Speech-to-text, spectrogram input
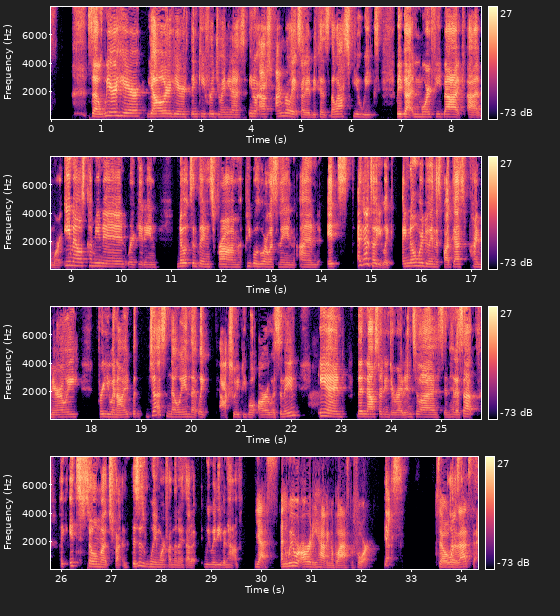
So we're here. Y'all are here. Thank you for joining us. You know, Ash, I'm really excited because the last few weeks we've gotten more feedback, uh, more emails coming in. We're getting notes and things from people who are listening. And it's, I gotta tell you, like, I know we're doing this podcast primarily for you and I, but just knowing that, like, actually people are listening and then now starting to write into us and hit us up, like, it's so much fun. This is way more fun than I thought we would even have. Yes. And we were already having a blast before. Yes. So, what does that say?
